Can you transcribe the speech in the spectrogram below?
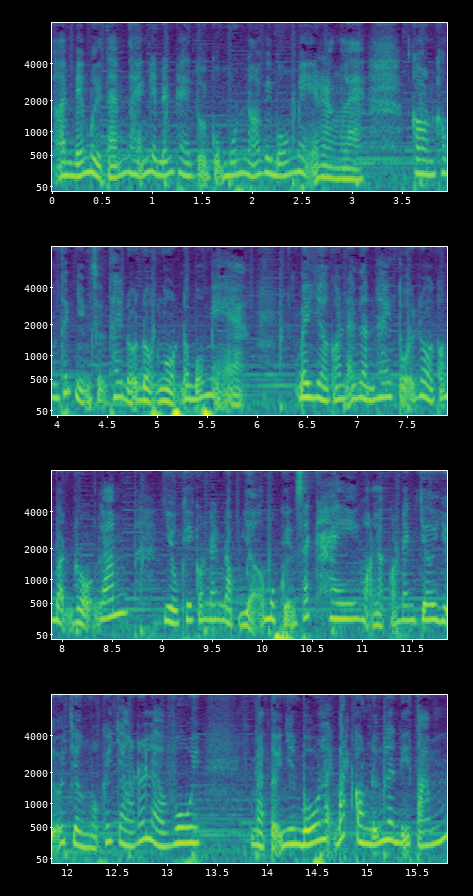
Anh bé 18 tháng cho đến 2 tuổi cũng muốn nói với bố mẹ rằng là con không thích những sự thay đổi đột ngột đâu bố mẹ Bây giờ con đã gần 2 tuổi rồi, con bận rộn lắm. Nhiều khi con đang đọc dở một quyển sách hay Hoặc là con đang chơi giữa chừng một cái trò rất là vui Mà tự nhiên bố lại bắt con đứng lên đi tắm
